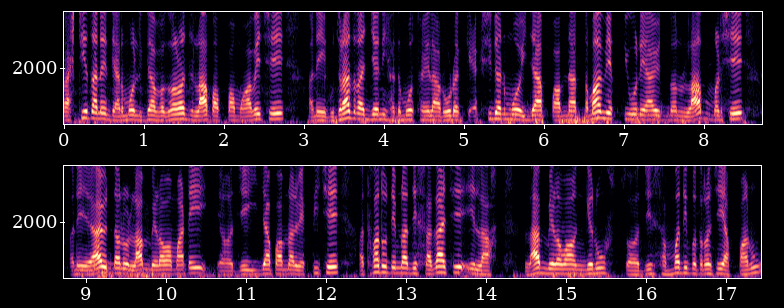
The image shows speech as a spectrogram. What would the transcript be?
રાષ્ટ્રીયતાને ધ્યાનમાં લીધા વગર જ લાભ આપવામાં આવે છે અને ગુજરાત રાજ્યની હદમાં થયેલા રોડ એક્સિડન્ટમાં ઈજા પામનાર તમામ વ્યક્તિઓને આ યોજનાનો લાભ મળશે. અને આ યોજનાનો લાભ મેળવવા માટે જે ઈજા પામનાર વ્યક્તિ છે અથવા તો તેમના જે સગા છે, એ લાભ મેળવવા અંગેનું જે સંમતિપત્ર છે આપવાનું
